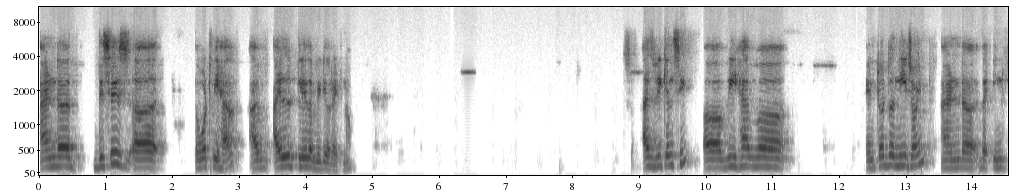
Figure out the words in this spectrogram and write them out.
and uh, this is uh, what we have. i will play the video right now. So as we can see, uh, we have uh, entered the knee joint, and uh, the in,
